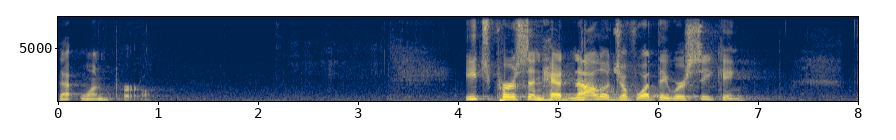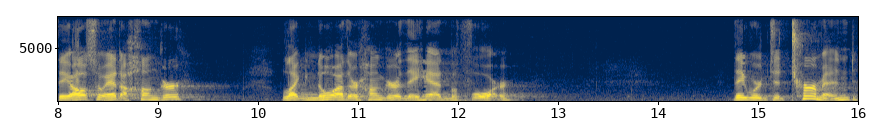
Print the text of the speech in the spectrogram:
that one pearl. Each person had knowledge of what they were seeking. They also had a hunger like no other hunger they had before. They were determined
